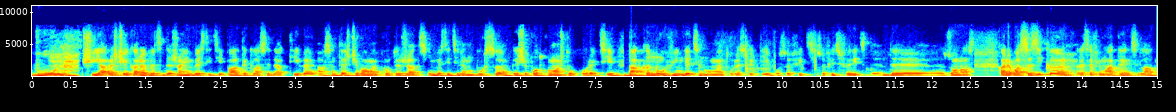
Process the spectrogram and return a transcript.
Bun. Și iarăși cei care aveți deja investiții pe alte clase de active, sunteți ceva mai protejați, investițiile în bursă, deși pot cunoaște o corecție, dacă nu vindeți în momentul respectiv, o să fiți, să fiți feriți de, de zona asta. Care va să zic că trebuie să fim atenți la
